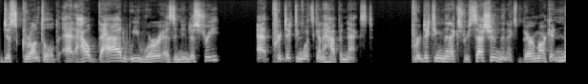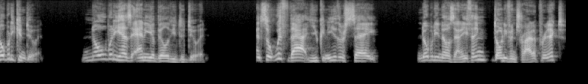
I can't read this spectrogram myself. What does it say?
disgruntled at how bad we were as an industry at predicting what's going to happen next, predicting the next recession, the next bear market. Nobody can do it. Nobody has any ability to do it. And so, with that, you can either say, nobody knows anything, don't even try to predict,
